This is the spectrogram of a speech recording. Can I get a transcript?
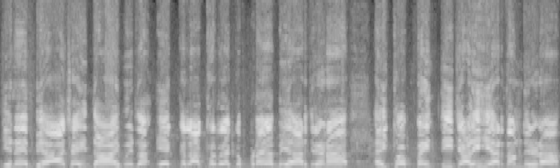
ਜਿਹਨੇ ਵਿਆਹ ਚਾਹੀ ਦਾਜ ਪੀੜ ਦਾ 1 ਲੱਖ ਰੁਪਏ ਦਾ ਕੱਪੜਾ ਆ ਬਾਜ਼ਾਰ 'ਚ ਲੈਣਾ, ਇੱਥੋਂ 35 40 ਹਜ਼ਾਰ ਤੁਹਾਨੂੰ ਦੇਣਾ।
